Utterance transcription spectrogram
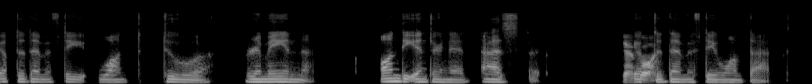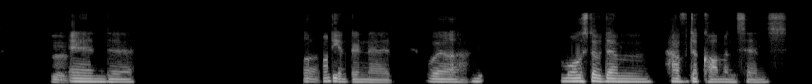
Up to them if they want to uh, remain on the internet as uh, Yeah, go up to on. them if they want that. Hmm. And uh, uh, on the internet, well, most of them have the common sense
